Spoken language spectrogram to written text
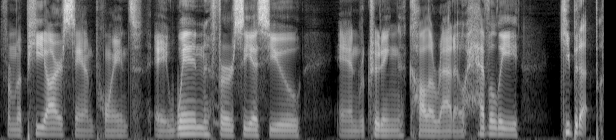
from a PR standpoint, a win for CSU and recruiting Colorado heavily. Keep it up.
